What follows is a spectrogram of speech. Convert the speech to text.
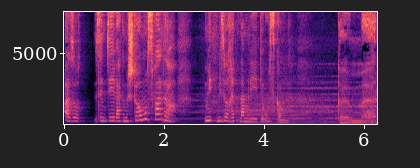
Also sind Sie wegen dem Stromausfall da? Wir, wir suchen nämlich den Ausgang. Gümmer.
